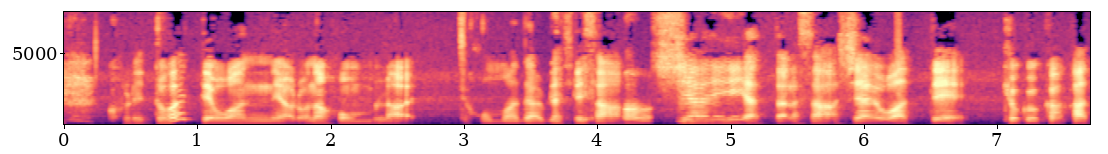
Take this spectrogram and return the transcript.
これどうやって終わんねやろな本来。ほんまダビだってさ、まあ試合やったらさ試合終わって曲かかっ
